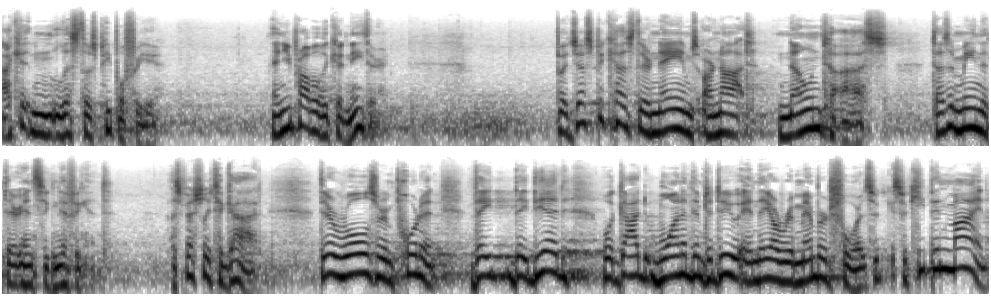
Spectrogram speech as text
I couldn't list those people for you. And you probably couldn't either. But just because their names are not known to us doesn't mean that they're insignificant, especially to God. Their roles are important. They, they did what God wanted them to do, and they are remembered for it. So, so keep in mind,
